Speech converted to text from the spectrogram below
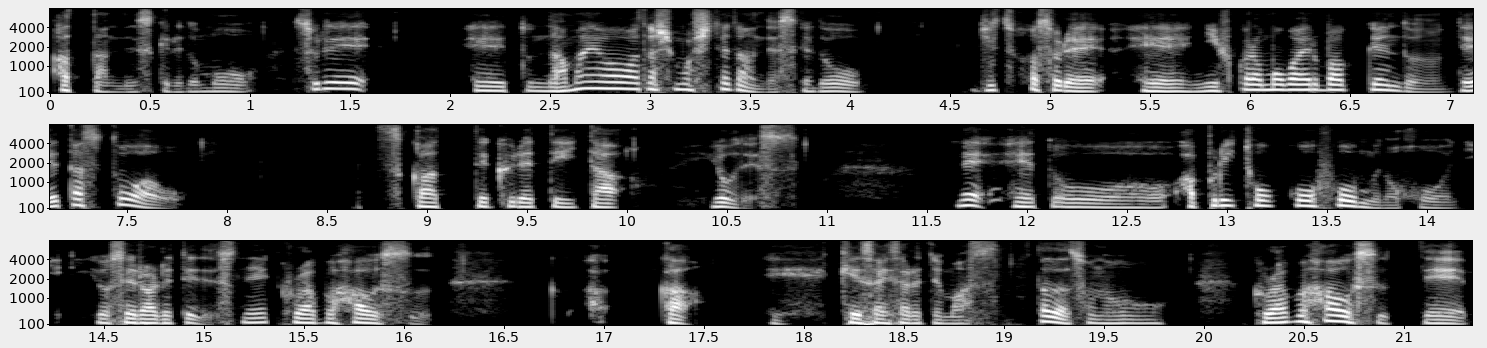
あったんですけれども、それ、えっ、ー、と、名前は私も知ってたんですけど、実はそれ、えー、ニフクラモバイルバックエンドのデータストアを使ってくれていたようです。で、えっ、ー、と、アプリ投稿フォームの方に寄せられてですね、クラブハウスが、えー、掲載されてます。ただ、その、クラブハウスって、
